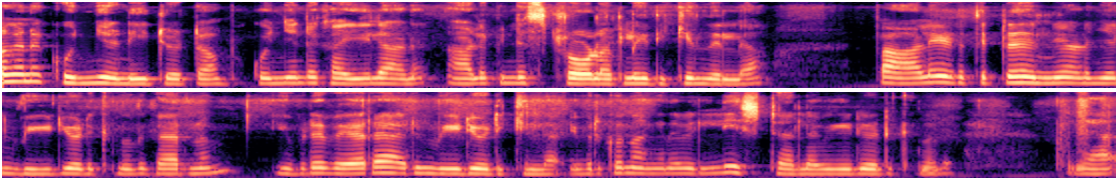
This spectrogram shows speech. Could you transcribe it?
അങ്ങനെ കുഞ്ഞ് എണീറ്റു കേട്ടോ. കുഞ്ഞിന്റെ കയ്യിലാണ്. ആൾ പിന്നെ സ്ട്രോളറിൽ ഇരിക്കുന്നില്ല. അപ്പോൾ ആളെ എടുത്തിട്ട് തന്നെയാണ് ഞാൻ വീഡിയോ എടുക്കുന്നത്. കാരണം ഇവിടെ വേറെ ആരും വീഡിയോ എടുക്കില്ല. ഇവർക്കൊന്നും അങ്ങനെ വലിയ ഇഷ്ടമല്ല വീഡിയോ എടുക്കുന്നത്. ഞാൻ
